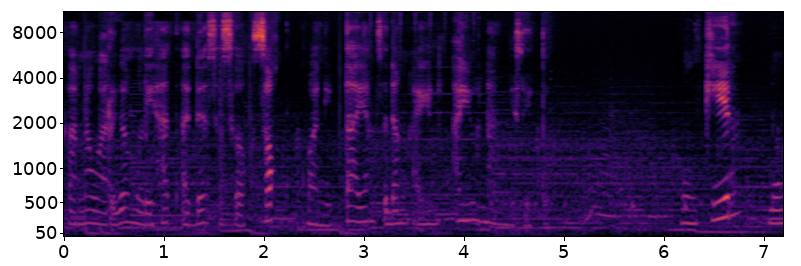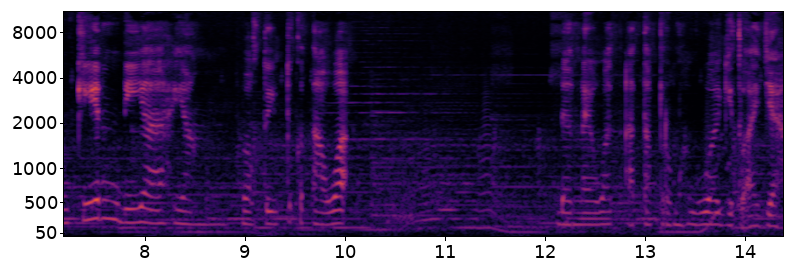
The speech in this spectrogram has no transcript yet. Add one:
karena warga melihat ada sesosok wanita yang sedang ayun-ayunan di situ. Mungkin mungkin dia yang waktu itu ketawa dan lewat atap rumah gua gitu aja.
